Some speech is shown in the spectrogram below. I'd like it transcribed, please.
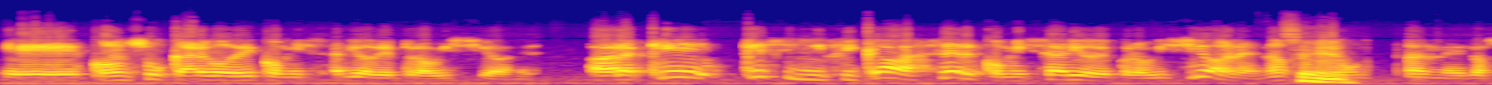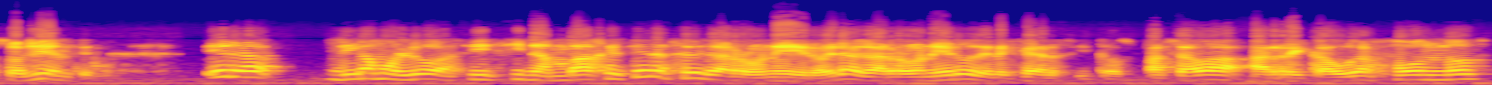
Eh, con su cargo de comisario de provisiones. Ahora, ¿qué, qué significaba ser comisario de provisiones? ¿no? Se preguntan eh, los oyentes. Era, digámoslo así, sin ambajes, era ser garronero, era garronero del ejército. Pasaba a recaudar fondos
